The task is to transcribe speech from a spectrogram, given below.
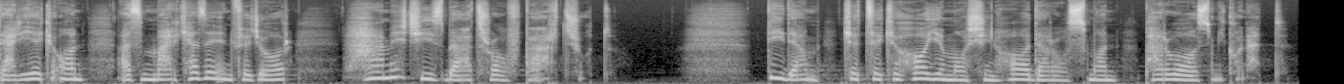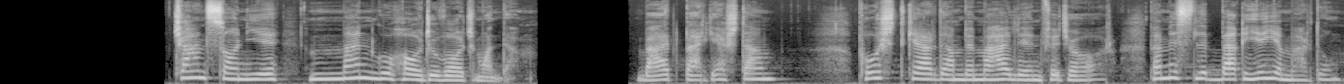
در یک آن از مرکز انفجار همه چیز به اطراف پرت شد. دیدم که تکه های ماشین ها در آسمان پرواز می کند. چند ثانیه من و هاج و واج ماندم. بعد برگشتم پشت کردم به محل انفجار و مثل بقیه مردم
